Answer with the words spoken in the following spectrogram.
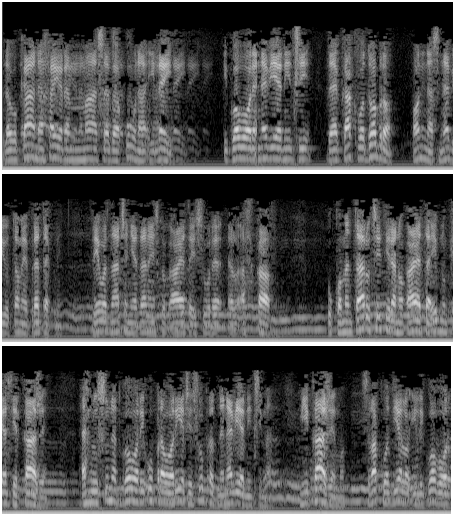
لَوْ كَانَ خَيْرًا مَا سَبَقُونَ إِلَيْهِ I govore nevjernici da je kakvo dobro, oni nas ne bi u tome pretekli. Prijevod značenje 11. ajeta iz sure El Ahkaf. U komentaru citiranog ajeta Ibn Kesir kaže Ehlu sunet govori upravo riječi suprotne nevjernicima. Mi kažemo, svako dijelo ili govor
